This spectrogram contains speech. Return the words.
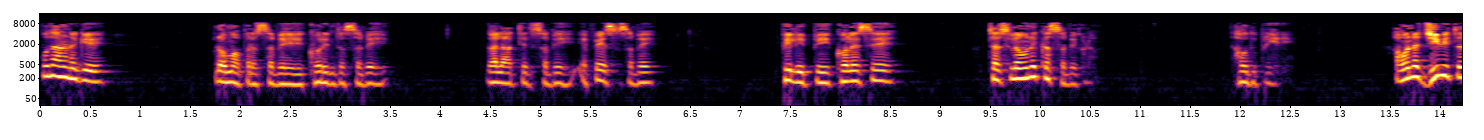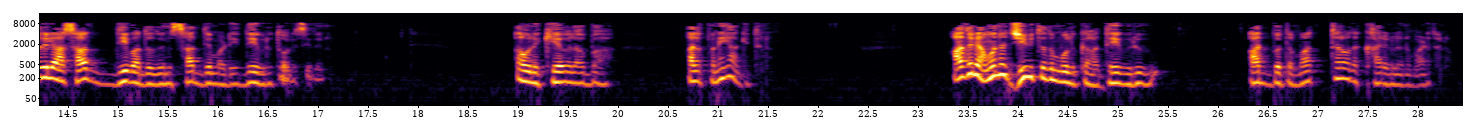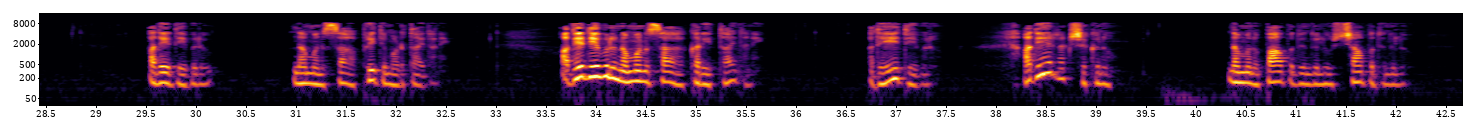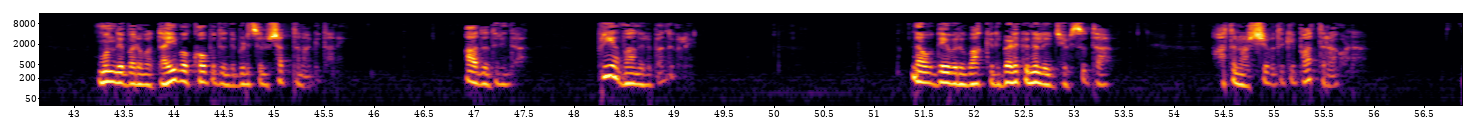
ಉದಾಹರಣೆಗೆ ರೋಮಾಪುರ ಸಭೆ ಕೋರಿಂದ ಸಭೆ ಗಲಾತ್ಯದ ಸಭೆ ಎಫೆಸ್ ಸಭೆ ಫಿಲಿಪಿ ಕೊಲೆಸೆ ಥೆಸ್ಲೋನಿಕ ಸಭೆಗಳು. ಹೌದು ಪ್ರಿಯರೇ, ಅವನ ಜೀವಿತದಲ್ಲಿ ಅಸಾಧ್ಯವಾದದನ್ನು ಸಾಧ್ಯ ಮಾಡಿ ದೇವರು ತೋರಿಸಿದನು. ಅವನು ಕೇವಲ ಒಬ್ಬ ಅಲ್ಪನೆಯಾಗಿದ್ದನು. ಆದರೆ ಅವನ ಜೀವಿತದ ಮೂಲಕ ದೇವರು ಅದ್ಭುತ ಮಾತ್ರವಾದ ಕಾರ್ಯಗಳನ್ನು ಮಾಡಿದನು. ಅದೇ ದೇವರು ನಮ್ಮನ್ನು ಸಹ ಪ್ರೀತಿ ಮಾಡುತ್ತಾ ಅದೇ ದೇವರು ನಮ್ಮನ್ನು ಸಹ ಕರೆಯುತ್ತಾ ಇದ್ದಾನೆ. ಅದೇ ದೇವರು, ಅದೇ ರಕ್ಷಕನು ನಮ್ಮನ್ನು ಪಾಪದಿಂದಲೂ ಶಾಪದಿಂದಲೂ ಮುಂದೆ ಬರುವ ದೈವ ಕೋಪದಿಂದ ಬಿಡಿಸಲು ಶಕ್ತನಾಗಿದ್ದಾನೆ. ಆದುದರಿಂದ ಪ್ರಿಯ ಬಾಂಧಲು ಬಂಧುಗಳೇ, ನಾವು ದೇವರ ವಾಕ್ಯದ ಬೆಳಕಿನಲ್ಲಿ ಜೀವಿಸುತ್ತಾ ಆತನ ಆಶೀರ್ವಾದಕ್ಕೆ ಪಾತ್ರರಾಗೋಣ.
